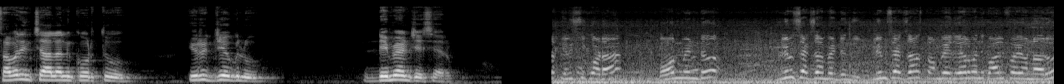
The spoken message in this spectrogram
సవరించాలని కోరుతూ నిరుద్యోగులు డిమాండ్ చేశారు. తెలిసి కూడా గవర్నమెంట్ ఫిలిమ్స్ ఎగ్జామ్ పెట్టింది. ఫిలిమ్స్ ఎగ్జామ్స్ తొంభై ఐదు వేల మంది క్వాలిఫై ఉన్నారు.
